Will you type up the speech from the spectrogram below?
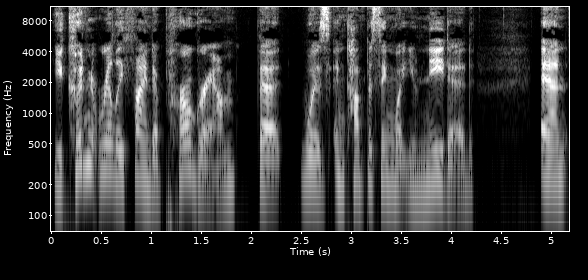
You couldn't really find a program that was encompassing what you needed. And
